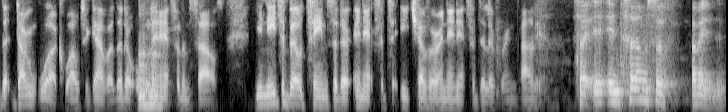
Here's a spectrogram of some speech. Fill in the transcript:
that don't work well together, that are all mm-hmm. in it for themselves. You need to build teams that are in it for each other and in it for delivering value. So, in terms of, I mean,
